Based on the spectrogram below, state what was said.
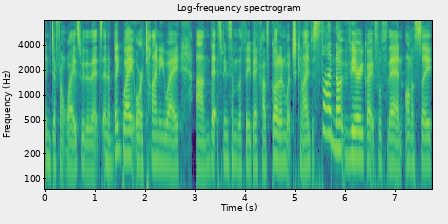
in different ways, whether that's in a big way or a tiny way. Um, that's been some of the feedback I've gotten, which can I just side note, very grateful for that. And honestly,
